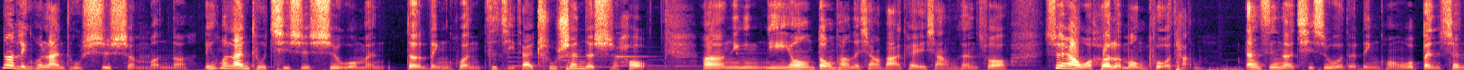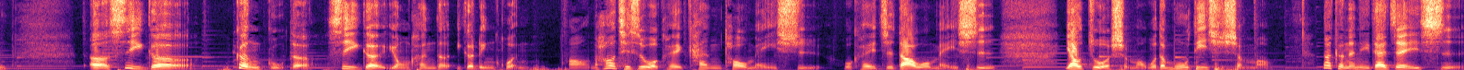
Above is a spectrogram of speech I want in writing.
那灵魂蓝图是什么呢？灵魂蓝图其实是我们的灵魂自己在出生的时候，呃，你你用东方的想法可以想成说，虽然我喝了孟婆汤，但是呢，其实我的灵魂，我本身，呃，是一个。亘古的是一个永恒的一个灵魂哦，然后其实我可以看透每一世，我可以知道我每一世要做什么，我的目的是什么。那可能你在这一世，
